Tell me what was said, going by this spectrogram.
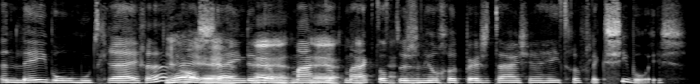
een label moet krijgen Ja, als ja. zijnde. Ja, Dan maakt, dat maakt dat dus een heel groot percentage heteroflexibel is.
